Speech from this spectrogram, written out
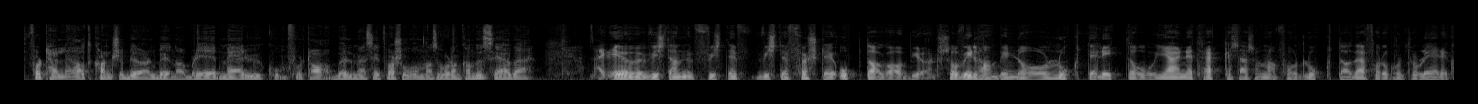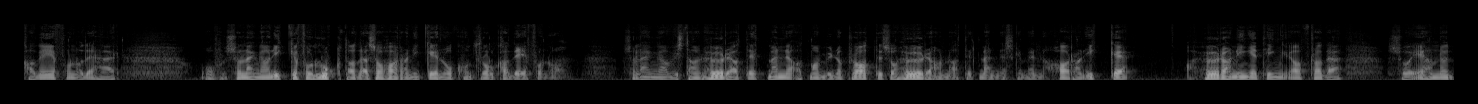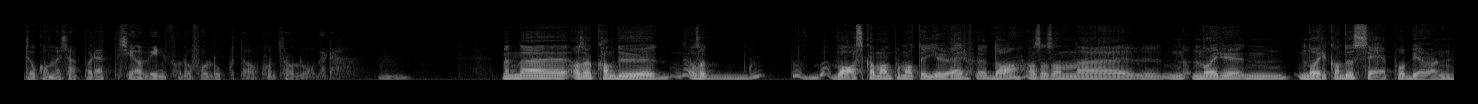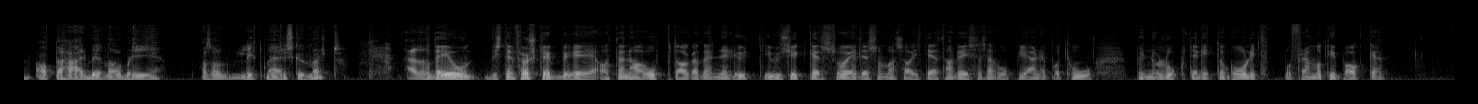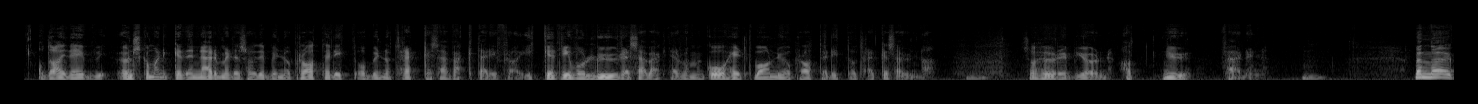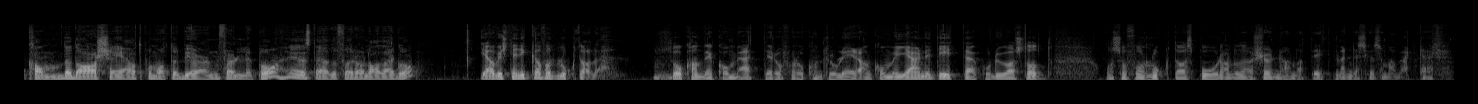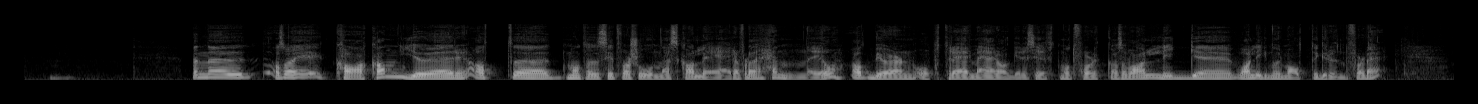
forteller at kanskje bjørn begynner å bli mer ukomfortabel med situasjonen? Altså, Hvordan kan du se det? Nei, det jo, hvis, den, hvis, det, hvis, det, først er oppdaga av bjørn, så vil han begynne å lukte litt og gjerne trekke seg sånn han får lukta det for å kontrollere hva det er for noe. det her. Og Så lenge han ikke får lukta det, så har han ikke noe kontroll hva det er for noe. Så lenge, Hvis han hører at, et, at man begynner å prate, så hører han at det er et menneske. Men har han ikke, hører han ingenting fra det, så er han nødt til å komme seg på rette side av vind for å få lukta og kontroll over det. Men uh, altså, kan du altså, hva skal man på en måte gjøre da? Altså sånn, når, når kan du se på bjørn at det her begynner å bli altså, litt mer skummelt? Altså det er jo, Hvis den første er at den har oppdaga den er usikker, så er det som jeg sa i sted, at han reiser seg opp gjerne på to, begynner å lukte litt og gå litt på frem og tilbake. Og da det, Ønsker man ikke det nærmere, så er det begynne å prate litt og begynne å trekke seg vekk derifra. Ikke drive og lure seg vekk derfra, men gå helt vanlig og prate litt og trekke seg unna. Så hører bjørn at nå ferden. den. Men eh, kan det da skje at på en måte bjørnen følger på, i stedet for å la deg gå? Ja, hvis den ikke har fått lukta det, så kan den komme etter og for å kontrollere. Han kommer gjerne dit der hvor du har stått, og så får lukta av sporene, og da skjønner han at det er et menneske som har vært her. Men uh, altså, hva kan gjøre at uh, situasjonen eskalerer? For det hender jo at bjørn opptrer mer aggressivt mot folk. Altså, hva, ligger, hva ligger normalt til grunn for det?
